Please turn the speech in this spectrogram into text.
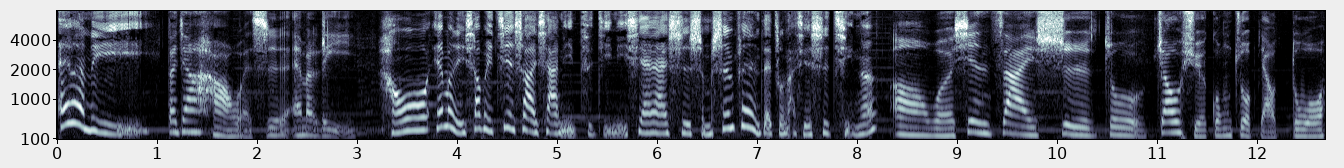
Emily。大家好，我是 Emily。好哦，Emily，稍微介绍一下你自己。你现在是什么身份，在做哪些事情呢？嗯，我现在是做教学工作比较多，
